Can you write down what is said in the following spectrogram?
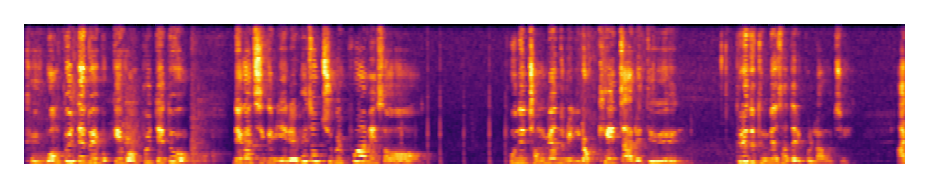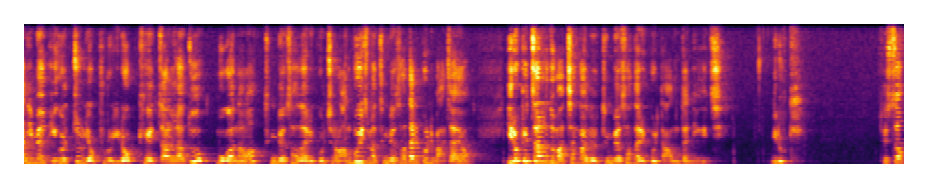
그 원뿔 때도 해볼게. 원뿔 때도 내가 지금 얘를 회전축을 포함해서 보는 정면으로 이렇게 자르든 그래도 등변 사다리꼴 나오지. 아니면 이걸 좀 옆으로 이렇게 잘라도 뭐가 나와? 등변 사다리꼴처럼 안 보이지만 등변 사다리꼴이 맞아요. 이렇게 잘라도 마찬가지로 등변 사다리꼴이 나온다는 얘기지. 이렇게. 됐어?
